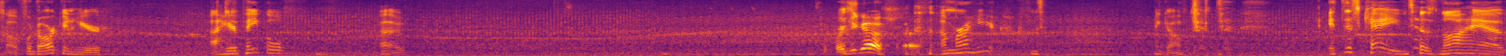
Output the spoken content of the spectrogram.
It's awful dark in here. I hear people. Oh, Where'd you go? I'm right here. Hang on. if this cave does not have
